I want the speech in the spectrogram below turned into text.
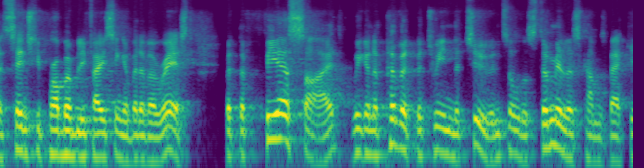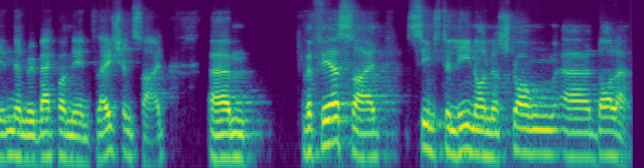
essentially probably facing a bit of a rest. But the fear side, we're going to pivot between the two until the stimulus comes back in, then we're back on the inflation side. Um, the fear side seems to lean on a strong uh, dollar.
